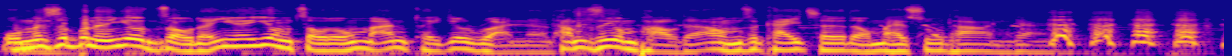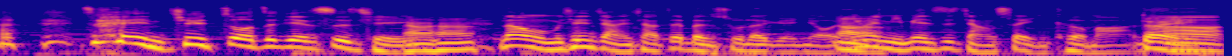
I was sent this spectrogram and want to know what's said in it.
我们是不能用走的，因为用走的我们马上腿就软了。他们是用跑的啊，我们是开车的，我们还输他。你看，所以你去做这件事情。Uh huh. 那我们先讲一下这本书的缘由，因为里面是讲摄影课嘛。对、uh.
